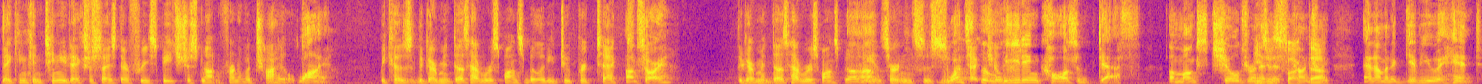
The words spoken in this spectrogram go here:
they can continue to exercise their free speech, just not in front of a child. Why? Because the government does have a responsibility to protect. I'm sorry. the government does have a responsibility Uh-huh. in certain instances to What's the children. leading cause of death amongst children He in just this fucked country? up. And I'm going to give you a hint.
